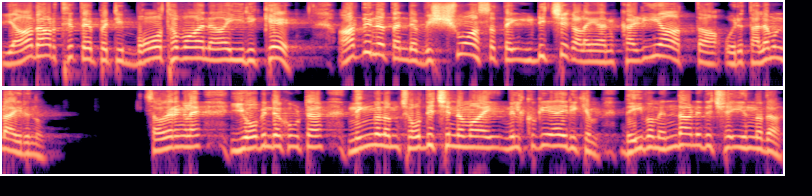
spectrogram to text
യാഥാർത്ഥ്യത്തെപ്പറ്റി ബോധവാനായിരിക്കെ അതിന് തന്റെ വിശ്വാസത്തെ ഇടിച്ചു കളയാൻ കഴിയാത്ത ഒരു തലമുണ്ടായിരുന്നു. സഹോദരങ്ങളെ യോബിന്റെ കൂട്ട് നിങ്ങളും ചോദ്യചിഹ്നമായി നിൽക്കുകയായിരിക്കും. ദൈവം എന്താണ് ഇത് ചെയ്യുന്നത്?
